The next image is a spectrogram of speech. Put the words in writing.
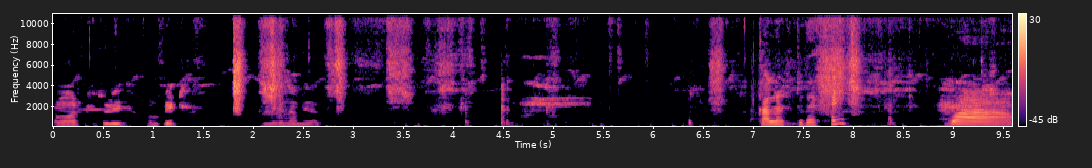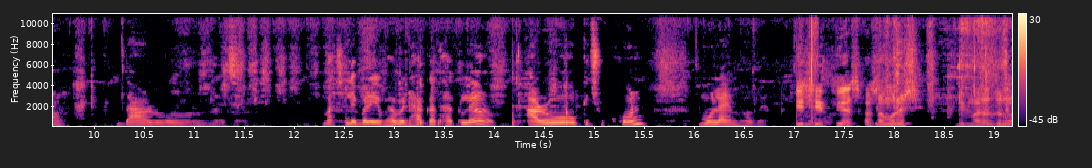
আমার খিচুড়ি কমপ্লিট এদিকে নামিয়ে রাখব। কালারটা দেখাই। ওয়াও দারুণ হয়েছে। আসলে এবার এভাবে ঢাকা থাকলে আরও কিছুক্ষণ মোলায়েম হবে। দিয়েছি পেঁয়াজ কাঁচামরিচ ডিম ভাজার জন্য।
